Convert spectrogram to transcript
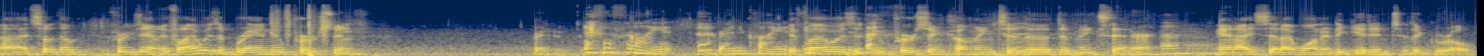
Uh, and so, now, for example, if I was a brand new person, brand new client, brand new client. If I was a new person coming to the, the Mink Center uh-huh. and I said I wanted to get into the grow,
